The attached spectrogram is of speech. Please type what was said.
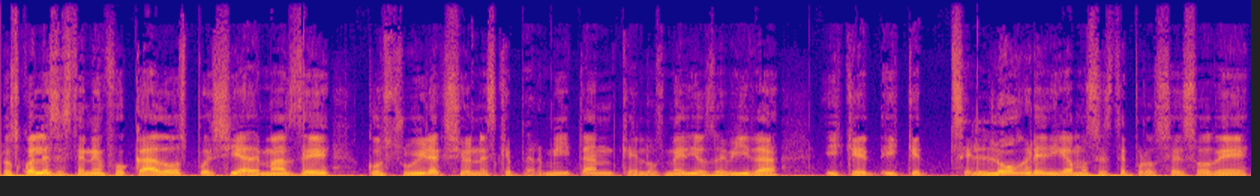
los cuales estén enfocados, pues sí, además de construir acciones que permitan que los medios de vida y que, y que se logre, digamos, este proceso de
